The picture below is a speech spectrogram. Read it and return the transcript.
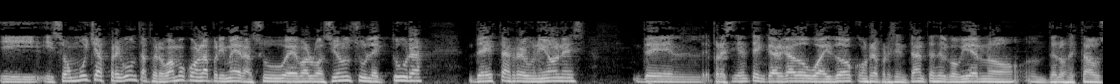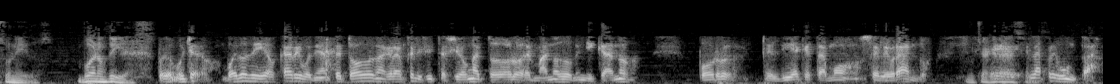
Y, son muchas preguntas, pero vamos con la primera, su evaluación, su lectura de estas reuniones del presidente encargado Guaidó con representantes del gobierno de los Estados Unidos. Buenos días. Pues muchas, buenos días, Oscar, y bueno, ante todo una gran felicitación a todos los hermanos dominicanos por el día que estamos celebrando. Muchas gracias. Eh, la pregunta,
